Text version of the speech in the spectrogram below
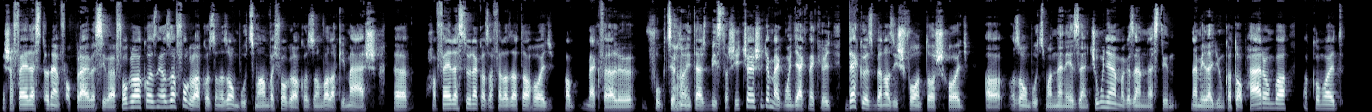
És a fejlesztő nem fog privacy-vel foglalkozni, azzal foglalkozzon az ombudsman, vagy foglalkozzon valaki más. A fejlesztőnek az a feladata, hogy a megfelelő funkcionalitást biztosítsa, és hogyha megmondják neki, hogy de közben az is fontos, hogy a, az ombudsman ne nézzen csúnyán, meg az Amnesty nem legyünk a top 3-ba, akkor majd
